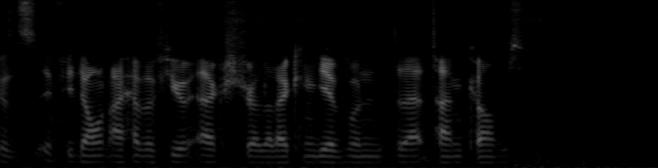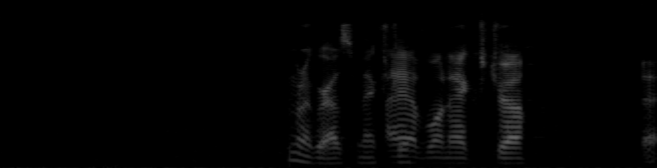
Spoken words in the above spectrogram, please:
Because if you don't, I have a few extra that I can give when that time comes. I'm gonna grab some extra. I have one extra. Okay.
